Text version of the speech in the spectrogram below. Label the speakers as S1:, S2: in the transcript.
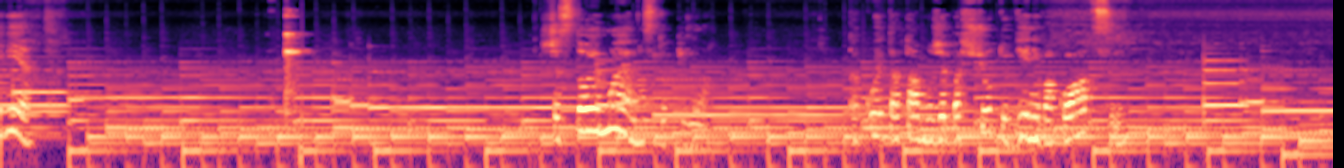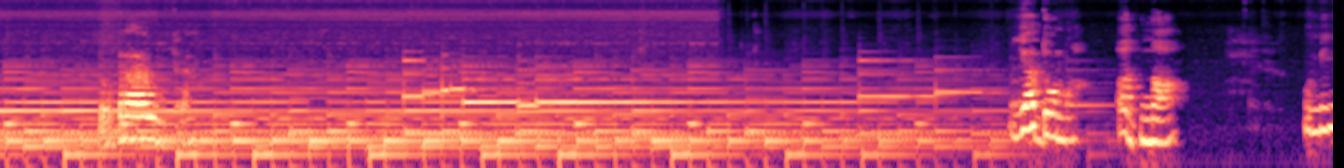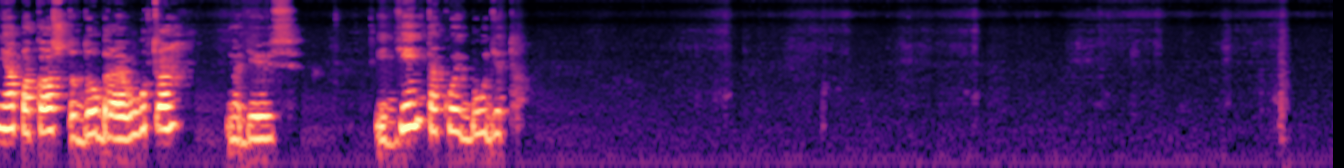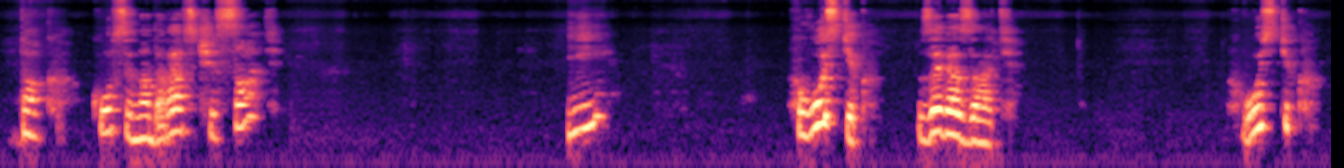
S1: Привет! Шестое мая наступило. Какой-то там уже по счету день эвакуации. Доброе утро. Я дома одна. У меня пока что доброе утро. Надеюсь, и день такой будет. Так, косы надо расчесать. И хвостик завязать. Хвостик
